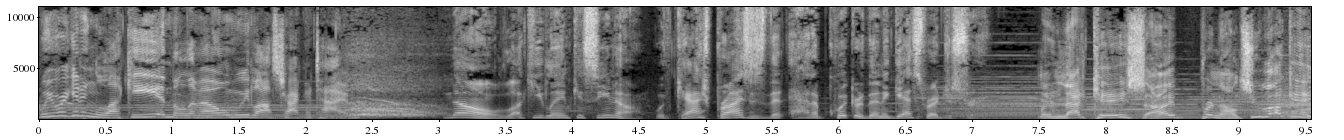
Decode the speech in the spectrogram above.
We were getting lucky in the limo and we lost track of time. No, Lucky Land Casino, with cash prizes that add up quicker than a guest registry. In that case, I pronounce you lucky.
